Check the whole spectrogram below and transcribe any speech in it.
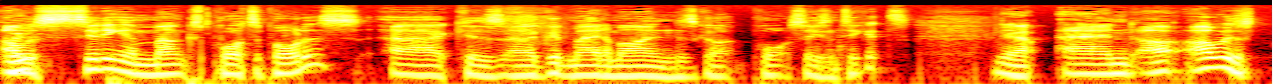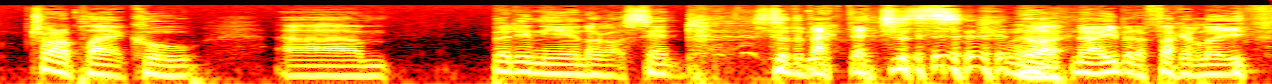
I was sitting amongst Port supporters because a good mate of mine has got Port season tickets. Yeah. and I, I was trying to play it cool. Um, But in the end, I got sent to the back benches. Like, no, you better fucking leave.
